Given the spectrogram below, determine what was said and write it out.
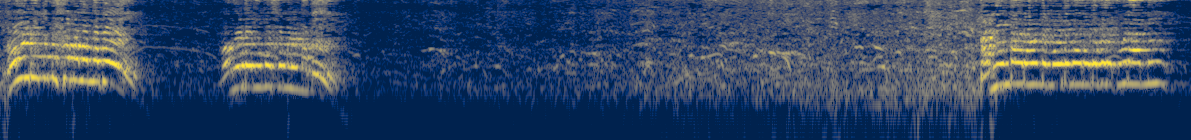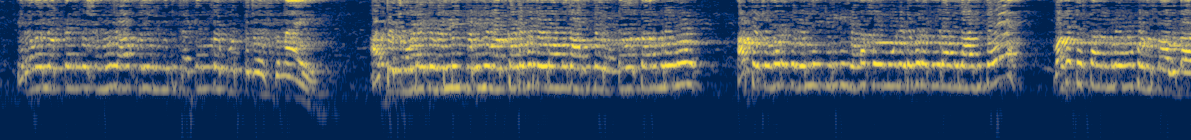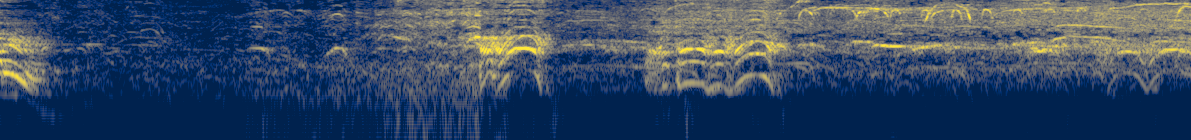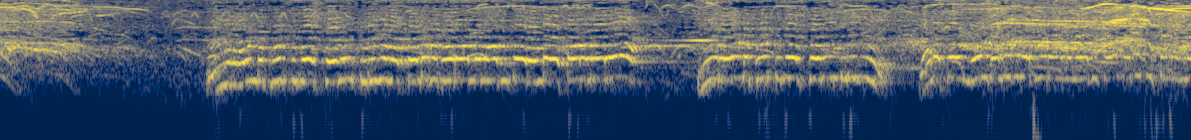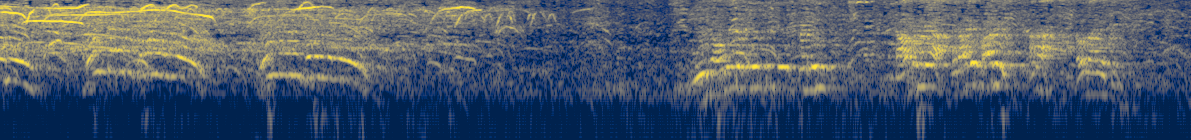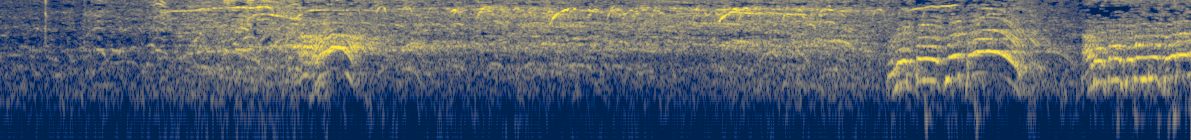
మూడు నిమిషములున్నది. మూడు నిమిషములున్నది పన్నెండవ రౌండ్ మూడు వేల అడుగుల దూరాన్ని ఇరవై ఒక్క నిమిషము యాభై ఎనిమిది సెకండ్లు పూర్తి చేసుకున్నాయి. అటు చివరకు వెళ్ళి తిరిగి ఒక్కడుగు దూరాన్ని లాగితే రెండవ స్థానంలోను అటు చివరకు వెళ్ళి తిరిగి ఎనభై మూడు అడుగుల దూరాన్ని లాగితే మొదటి స్థానంలోనూ కొనసాగుతారు. ఆహా! ఈ రౌండ్ పూర్తి చేసుకొని తిరిగి ఒక్కడుగు దూరాన్ని లాగితే రెండవ స్థానంలోనే ఈ రౌండ్ పూర్తి చేసుకొని తిరిగి ఎనభై మూడు అడుగుల దూరాన్ని లాగితే మొదటి స్థానంలోనే రెండు నిమిషములలో, రెండు నిమిషములలో. ఈ రౌండ్ పూర్తి చేసుకొని కాపడయా రాడే ¡Fuerte, fuerte! ¡Abraza, segundo, fuera!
